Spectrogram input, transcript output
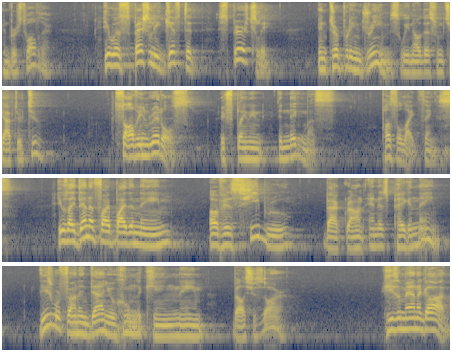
In verse 12 there. He was specially gifted spiritually, interpreting dreams. We know this from chapter 2. Solving riddles, explaining enigmas, puzzle like things. He was identified by the name of his Hebrew background and his pagan name. These were found in Daniel, whom the king named Belshazzar. He's a man of God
